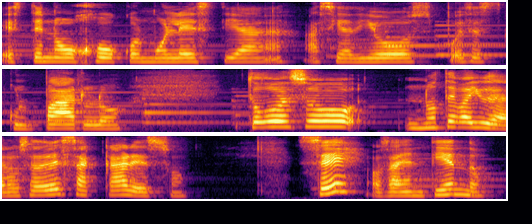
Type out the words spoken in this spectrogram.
este enojo, con molestia hacia Dios, puedes culparlo. Todo eso no te va a ayudar, o sea, debes sacar eso. Sé, o sea, entiendo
